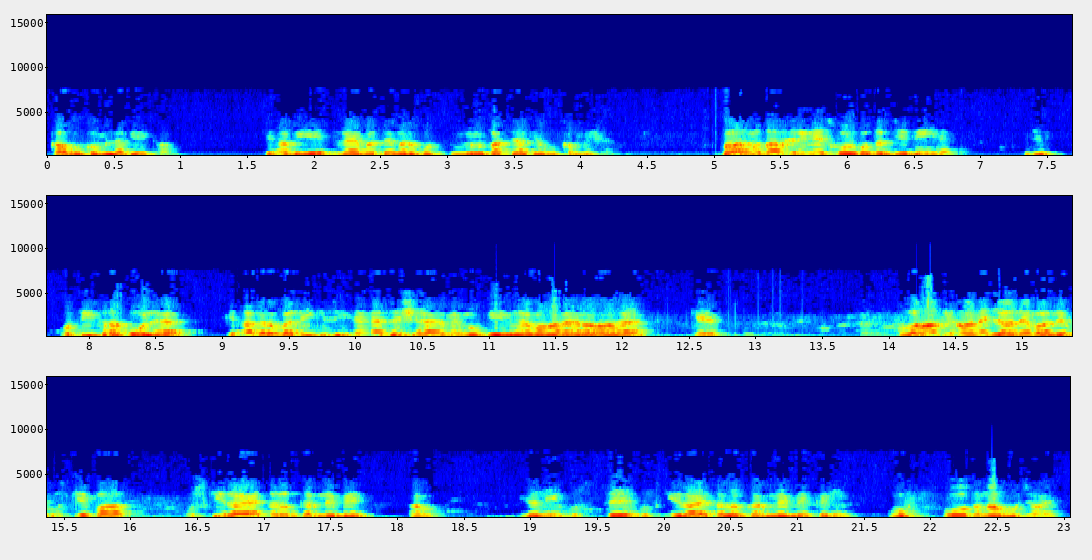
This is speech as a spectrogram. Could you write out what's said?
کا حکم لگے گا کہ اب یہ غیبت منقطع کے حکم میں ہے۔ بعض متاثرین نے اس قول کو ترجیح دی ہے۔ جی۔ اور تیسرا قول ہے کہ اگر ولی کسی ایسے شہر میں مقیم ہے، وہاں رہ رہا ہے کہ وہاں کے آنے جانے والے اس کے پاس اس کی رائے طلب کرنے میں یعنی اس سے اس کی رائے طلب کرنے میں کہیں کف فوت نہ ہو جائے۔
